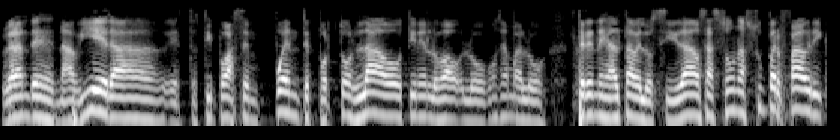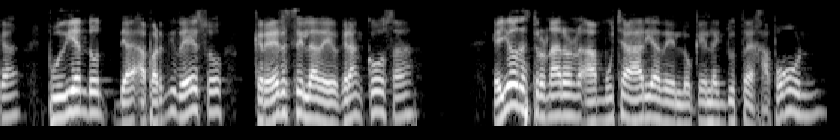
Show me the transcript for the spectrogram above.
grandes navieras, estos tipos hacen puentes por todos lados, tienen los, ¿cómo se llama? los trenes de alta velocidad, o sea, son una super fábrica, pudiendo a partir de eso creérsela de gran cosa. Ellos destronaron a muchas áreas de lo que es la industria de Japón,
